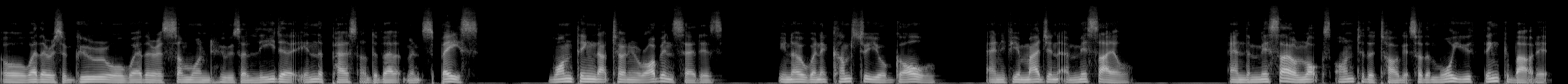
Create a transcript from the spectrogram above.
or whether it's a guru or whether it's someone who's a leader in the personal development space. One thing that Tony Robbins said is, you know, when it comes to your goal, and if you imagine a missile and the missile locks onto the target. So the more you think about it,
